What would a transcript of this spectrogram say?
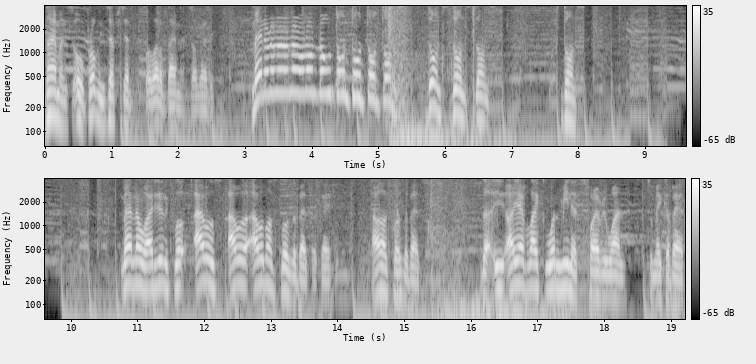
diamonds. Oh, probably Zerfis have a lot of diamonds already. Man, no, no, no, no, no, no, no, don't, don't, don't, don't. Don't, don't, don't. Don't. Man, no, I didn't close. I will, I will, I will not close the bets, okay? I will not close the bets. The, I have like one minute for everyone to make a bet,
